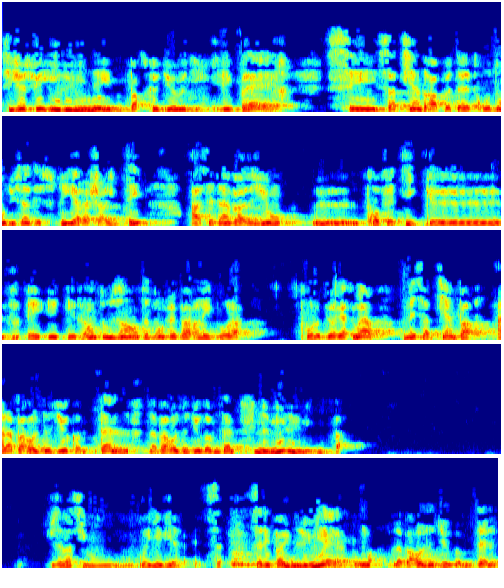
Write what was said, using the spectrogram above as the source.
Si je suis illuminé parce que Dieu me dit qu'il est Père, c'est, ça tiendra peut-être au don du Saint-Esprit, à la charité, à cette invasion euh, prophétique euh, et, et, ventousante dont j'ai parlé pour la, pour le purgatoire, mais ça ne tient pas à la parole de Dieu comme telle. La parole de Dieu comme telle ne m'illumine pas. Je ne sais pas si vous voyez bien. Ça, ça n'est pas une lumière pour moi, la parole de Dieu comme telle.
